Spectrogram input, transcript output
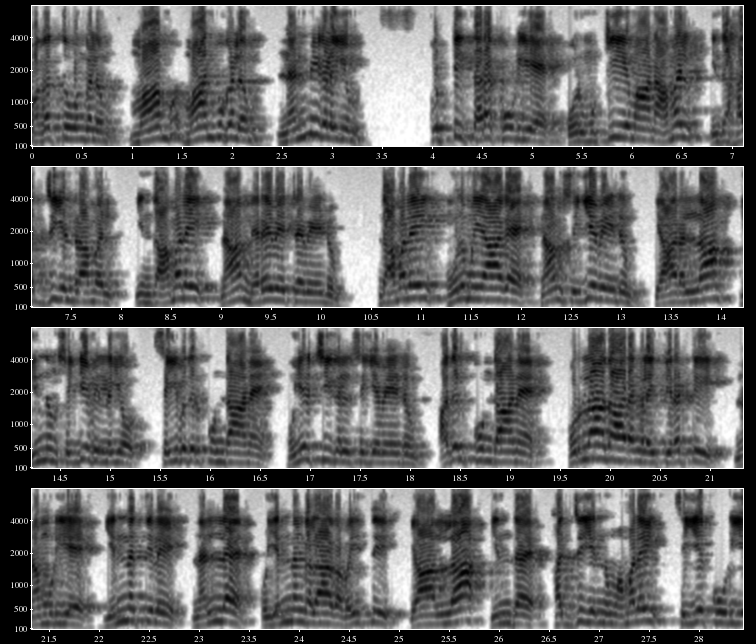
மகத்துவங்களும் மாம்பு மாண்புகளும் நன்மைகளையும் கொட்டி தரக்கூடிய ஒரு முக்கியமான அமல் இந்த ஹஜ் என்ற அமல். இந்த அமலை நாம் நிறைவேற்ற வேண்டும். இந்த அமலை முழுமையாக நாம் செய்ய வேண்டும். யாரெல்லாம் இன்னும் செய்யவில்லையோ செய்வதற்குண்டான முயற்சிகள் செய்ய வேண்டும். அதற்குண்டான பொருளாதாரங்களை திரட்டி நம்முடைய எண்ணத்திலே நல்ல எண்ணங்களாக வைத்து யாரெல்லாம் இந்த ஹஜ்ஜு என்னும் அமலை செய்யக்கூடிய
